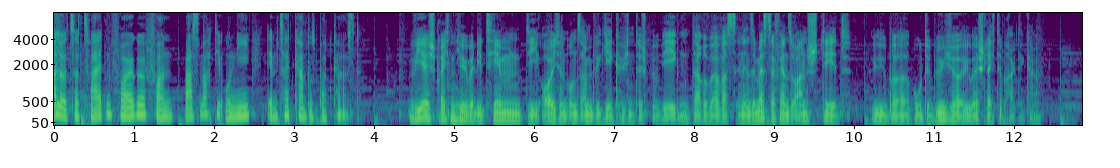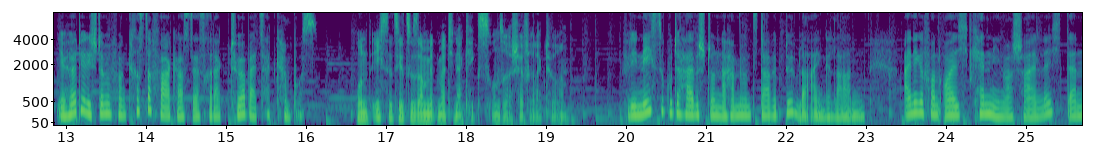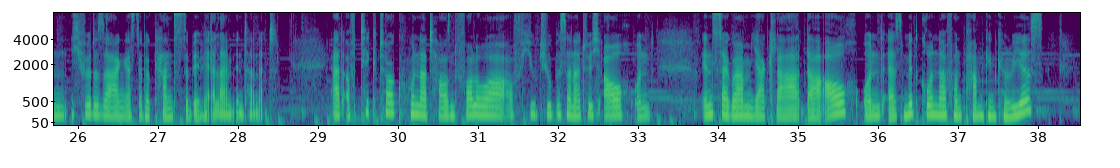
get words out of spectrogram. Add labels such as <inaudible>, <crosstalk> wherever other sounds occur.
Hallo zur zweiten Folge von Was macht die Uni, dem Zeitcampus Podcast. Wir sprechen hier über die Themen, die euch und uns am WG-Küchentisch bewegen, darüber, was in den Semesterferien so ansteht, über gute Bücher, über schlechte Praktika. Ihr hört hier die Stimme von Christoph Farkas, der ist Redakteur bei Zeitcampus. Und ich sitze hier zusammen mit Martina Kicks, unserer Chefredakteurin. Für die nächste gute halbe Stunde haben wir uns David Döbler eingeladen. Einige von euch kennen ihn wahrscheinlich, denn ich würde sagen, er ist der bekannteste BWLer im Internet. Er hat auf TikTok 100.000 Follower, auf YouTube ist er natürlich auch und Instagram, ja klar, da auch. Und er ist Mitgründer von Pumpkin Careers.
